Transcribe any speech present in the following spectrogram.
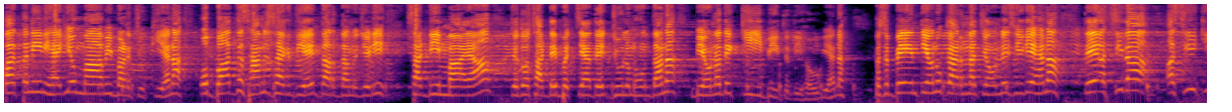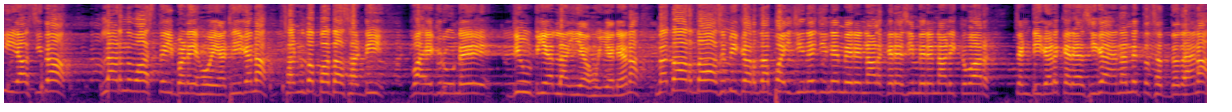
ਪਤਨੀ ਨਹੀਂ ਹੈਗੀ, ਉਹ ਮਾਂ ਵੀ ਬਣ ਚੁੱਕੀ ਹੈ ਨਾ। ਉਹ ਵੱਧ ਸਮਝ ਸਕਦੀ ਹੈ ਇਹ ਦਰਦਾਂ ਨੂੰ ਜਿਹੜੀ ਸਾਡੀ ਮਾਂ ਆ ਜਦੋਂ ਸਾਡੇ ਬੱਚਿਆਂ ਤੇ ਜ਼ੁਲਮ ਹੁੰਦਾ ਨਾ, ਵੀ ਉਹਨਾਂ ਤੇ ਕੀ ਬੀਤਦੀ ਹੋਊਗੀ, ਹੈ ਨਾ। ਬਸ ਬੇਨਤੀ ਉਹਨੂੰ ਕਰਨਾ ਚਾਹੁੰਦੇ ਸੀਗੇ, ਹੈ ਨਾ। ਤੇ ਅਸੀਂ ਦਾ ਅਸੀਂ ਕੀ ਆ? ਅਸੀਂ ਦਾ ਲੜਨ ਵਾਸਤੇ ਹੀ ਬਣੇ ਹੋਏ ਆ ਠੀਕ ਹੈ ਨਾ? ਸਾਨੂੰ ਤਾਂ ਪਤਾ ਸਾਡੀ ਵਾਹਿਗੁਰੂ ਨੇ ਡਿਊਟੀਆਂ ਲਾਈਆਂ ਹੋਈਆਂ ਨੇ ਹਨਾ ਮੈਂ ਤਾਂ ਅਰਦਾਸ ਵੀ ਕਰਦਾ ਭਾਈ ਜੀ ਨੇ ਜਿਹਨੇ ਮੇਰੇ ਨਾਲ ਕਰਿਆ ਸੀ ਮੇਰੇ ਨਾਲ ਇੱਕ ਵਾਰ ਚੰਡੀਗੜ੍ਹ ਕਰਿਆ ਸੀਗਾ ਇਹਨਾਂ ਨੇ ਤਸੱਦਦ ਹੈ ਨਾ?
